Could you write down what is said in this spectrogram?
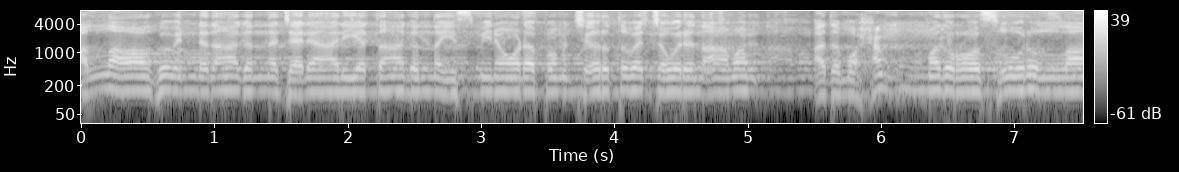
അള്ളാഹുവിന്റെതാകുന്ന ജലാലിയത്താകുന്ന ഇസ്മിനോടൊപ്പം ചേർത്ത് വെച്ച ഒരു നാമം അത് മുഹമ്മദ് റസൂലുള്ളാ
